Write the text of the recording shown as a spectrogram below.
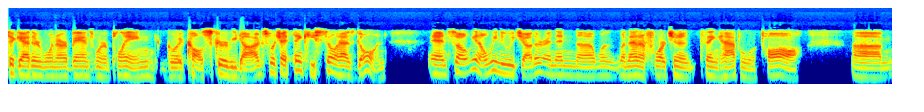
together when our bands weren't playing, called Scurvy Dogs, which I think he still has going. And so you know we knew each other. And then uh, when when that unfortunate thing happened with Paul. Um,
